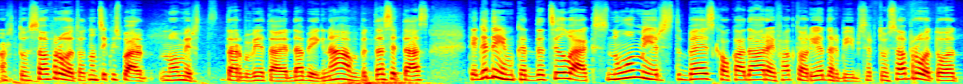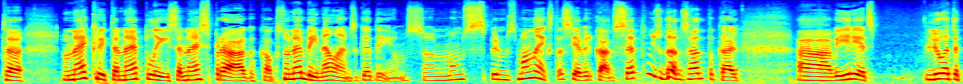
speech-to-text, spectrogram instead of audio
ar ar to saprotot, nu, cik vispār nomirst darba vietā ir dabīga nāve, bet tas ir tās tie gadījumi, kad cilvēks nomirst bez kaut kāda ārēja faktora iedarbības. Ar to saprotot, nu, nekrita, neplīsa, nesprāga kaut kas, nu, nebija nelaimes gadījums. Un mums pirms, man liekas, tas jau ir kādus septiņus gadus atpakaļ vīrietis ļoti,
